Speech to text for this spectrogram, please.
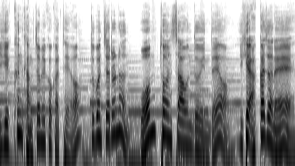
이게 큰 강점일 것 같아요. 두 번째로는 웜톤 사운드인데요. 이게 아까 전에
